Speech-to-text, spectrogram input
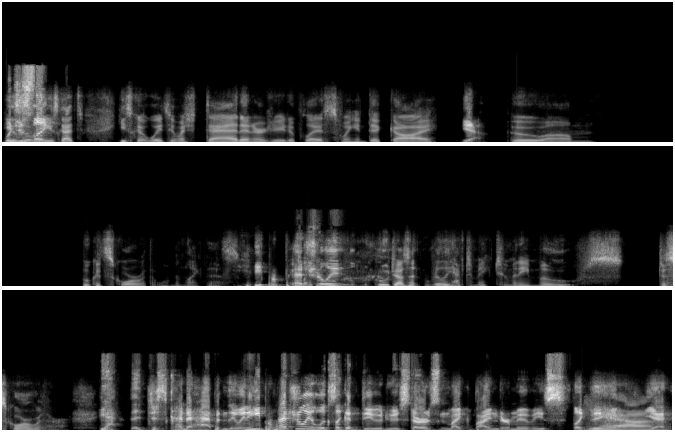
Which he's, is like- he's got he's got way too much dad energy to play a swinging dick guy Yeah, who um who could score with a woman like this, he perpetually who, who doesn't really have to make too many moves to score with her. yeah it just kind of happened. And he perpetually looks like a dude who stars in Mike Binder movies. Like the, Yeah. yeah,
